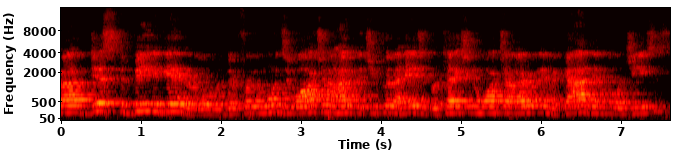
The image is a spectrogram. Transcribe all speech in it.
uh, just to be together, Lord. For the ones who are watching, I hope that you put a hedge of protection and watch out over them and guide them, Lord Jesus.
